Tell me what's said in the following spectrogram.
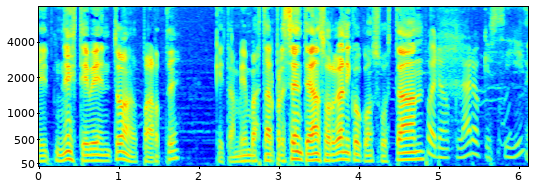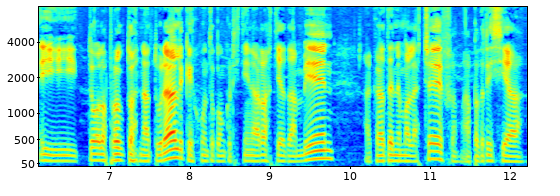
de- en este evento, aparte, que también va a estar presente Danza Orgánico con su stand Bueno, claro que sí. y todos los productos naturales, que junto con Cristina Rastia también. Acá tenemos a la chef, a Patricia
